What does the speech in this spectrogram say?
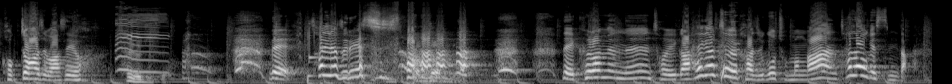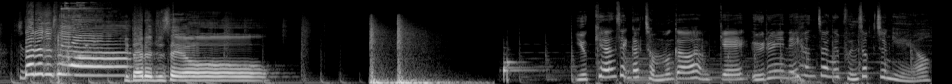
걱정하지 마세요. 살려주세요. 네, 살려드리겠습니다. 네, 그러면은 저희가 해결책을 가지고 조만간 찾아오겠습니다. 기다려주세요. 기다려주세요. 유쾌한 생각 전문가와 함께 의뢰인의 현장을 분석 중이에요.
